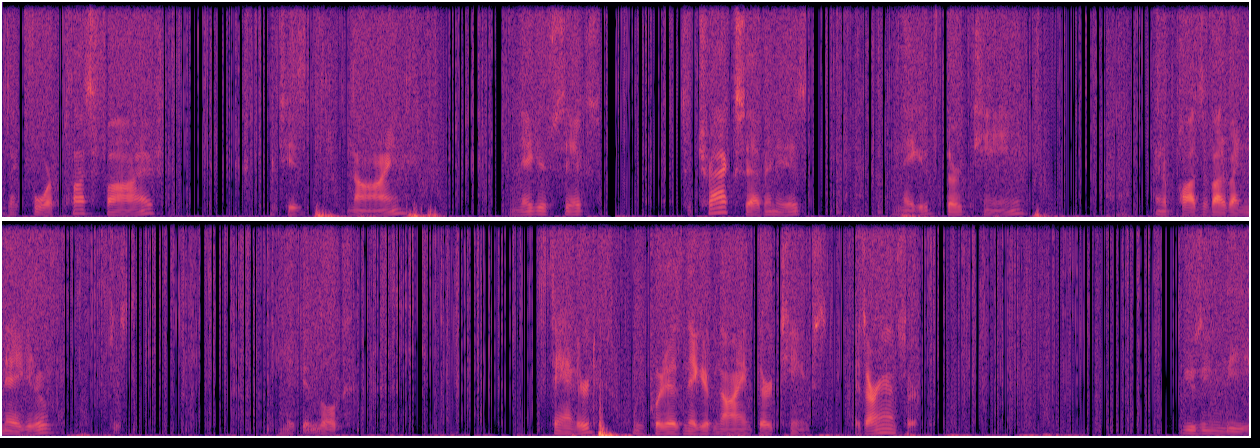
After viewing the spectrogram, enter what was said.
is like 4 plus 5, which is 9. Negative 6 subtract 7 is negative 13. And a positive divided by negative, just make it look standard, we put it as negative 9 thirteenths is our answer. Using the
